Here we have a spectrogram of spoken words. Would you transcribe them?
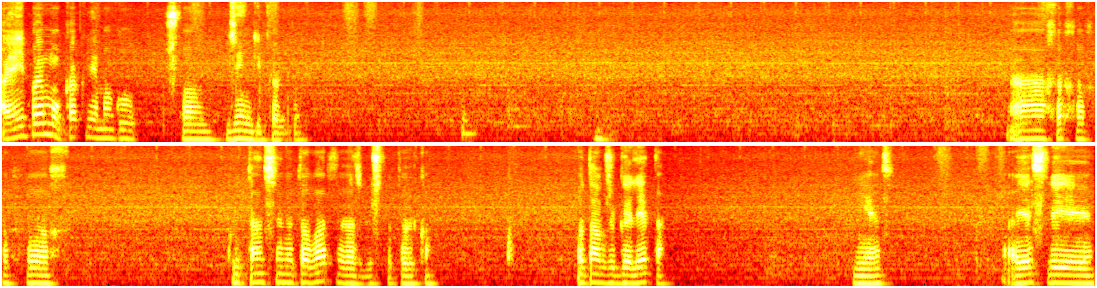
А я не пойму, как я могу, что деньги как бы. Ах, ах, ах, ах, ах. Квитанция на товар разве что только. Но там же галета. Нет. А если...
